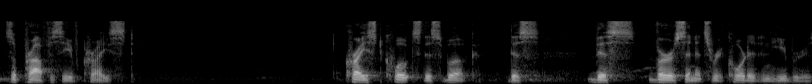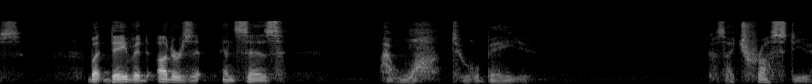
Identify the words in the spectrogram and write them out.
It's a prophecy of Christ. Christ quotes this book, this, this verse, and it's recorded in Hebrews. But David utters it and says, I want to obey you because I trust you.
